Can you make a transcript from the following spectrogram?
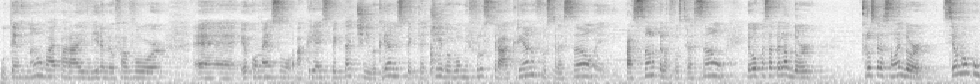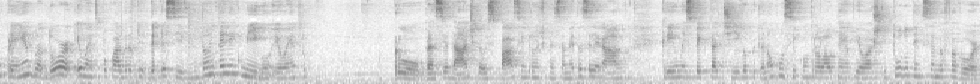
o tempo não vai parar e vir a meu favor. É, eu começo a criar expectativa. Criando expectativa, eu vou me frustrar. Criando frustração, passando pela frustração, eu vou passar pela dor. Frustração é dor. Se eu não compreendo a dor, eu entro para o quadro depressivo. Então, entendem comigo, eu entro para a ansiedade, que é o espaço síndrome de pensamento acelerado, crio uma expectativa porque eu não consigo controlar o tempo e eu acho que tudo tem que ser a meu favor.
